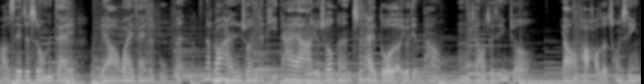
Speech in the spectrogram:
好，所以这是我们在聊外在的部分。那包含你说你的体态啊，有时候可能吃太多了，有点胖。嗯，像我最近就要好好的重新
